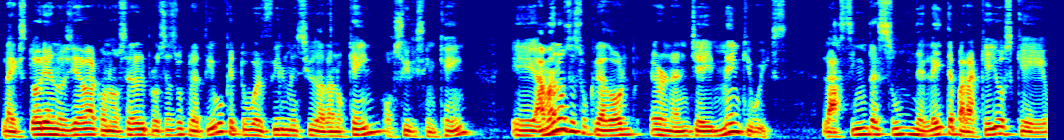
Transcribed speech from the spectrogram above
La historia nos lleva a conocer el proceso creativo que tuvo el filme Ciudadano Kane o Citizen Kane eh, a manos de su creador Hernan J. Mankiewicz. La cinta es un deleite para aquellos que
